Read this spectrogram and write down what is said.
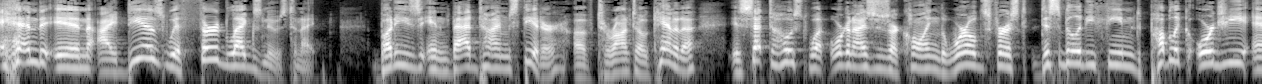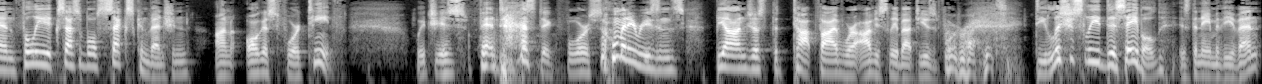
And in Ideas with Third Legs news tonight, Buddies in Bad Times Theatre of Toronto, Canada, is set to host what organizers are calling the world's first disability themed public orgy and fully accessible sex convention on August 14th, which is fantastic for so many reasons beyond just the top five we're obviously about to use it for. Right. Deliciously Disabled is the name of the event,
